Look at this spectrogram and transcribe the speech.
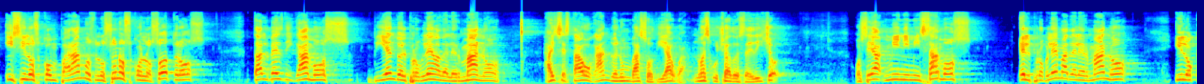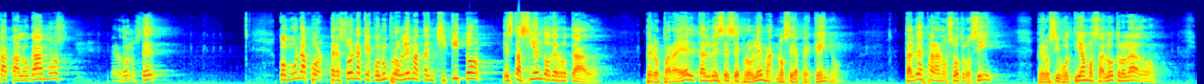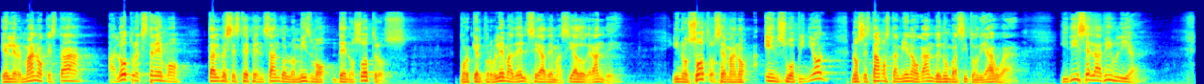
Y si los comparamos los unos con los otros, tal vez digamos, viendo el problema del hermano, ahí se está ahogando en un vaso de agua. ¿No ha escuchado ese dicho? O sea, minimizamos el problema del hermano y lo catalogamos, perdón usted, como una persona que con un problema tan chiquito está siendo derrotado. Pero para él tal vez ese problema no sea pequeño. Tal vez para nosotros sí. Pero si volteamos al otro lado, el hermano que está al otro extremo tal vez esté pensando lo mismo de nosotros. Porque el problema de él sea demasiado grande. Y nosotros, hermano, en su opinión, nos estamos también ahogando en un vasito de agua. Y dice la Biblia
